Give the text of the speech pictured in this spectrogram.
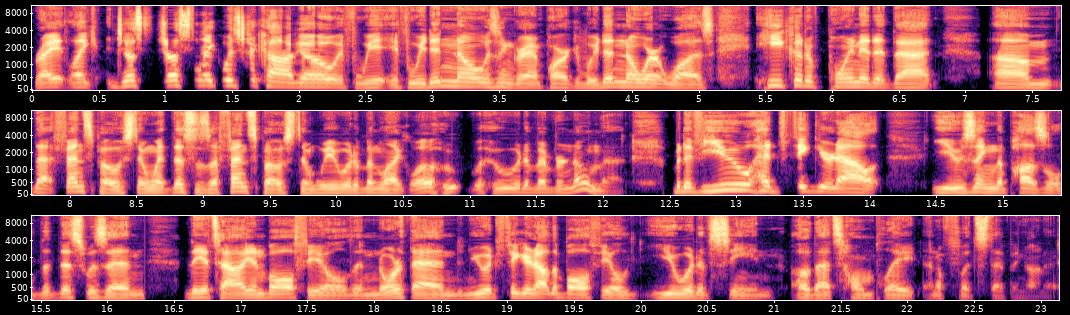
right like just just like with chicago if we if we didn't know it was in grant park if we didn't know where it was he could have pointed at that um that fence post and went this is a fence post and we would have been like well who who would have ever known that but if you had figured out using the puzzle that this was in the Italian ball field and North End, and you had figured out the ball field, you would have seen, oh, that's home plate and a foot stepping on it.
